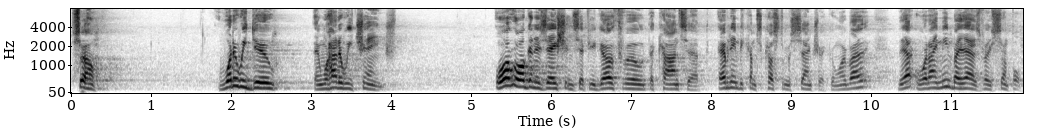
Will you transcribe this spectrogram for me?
So, what do we do and how do we change? All organizations, if you go through the concept, everything becomes customer-centric. And what, that, what I mean by that is very simple.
